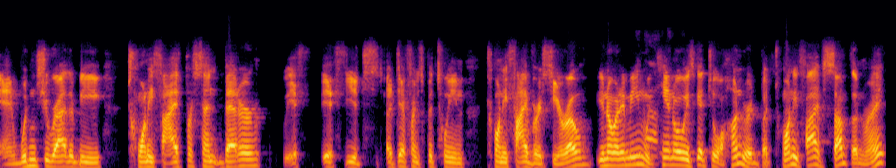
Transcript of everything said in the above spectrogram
And wouldn't you rather be 25% better if if it's a difference between 25 or zero you know what i mean yeah. we can't always get to 100 but 25 something right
